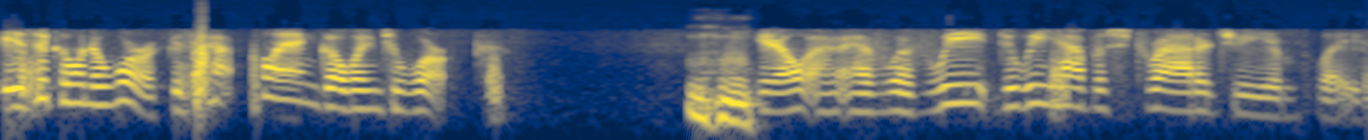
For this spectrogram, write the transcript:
is it going to work? Is that plan going to work? Mm-hmm. You know, have, have we, do we have a strategy in place?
